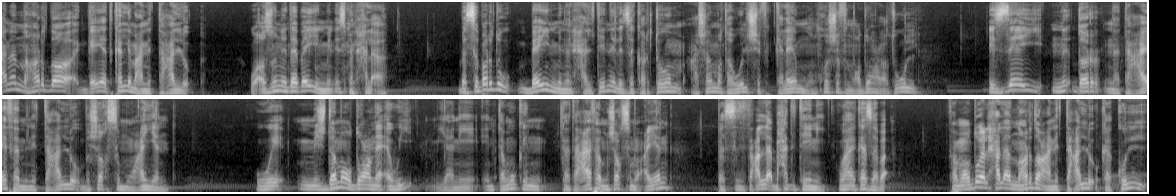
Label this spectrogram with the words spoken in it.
أنا النهارده جاي أتكلم عن التعلق وأظن ده باين من اسم الحلقة. بس برضو باين من الحالتين اللي ذكرتهم عشان ما أطولش في الكلام ونخش في الموضوع على طول. إزاي نقدر نتعافى من التعلق بشخص معين؟ ومش ده موضوعنا قوي. يعني انت ممكن تتعافى من شخص معين بس تتعلق بحد تاني وهكذا بقى. فموضوع الحلقة النهارده عن التعلق ككل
